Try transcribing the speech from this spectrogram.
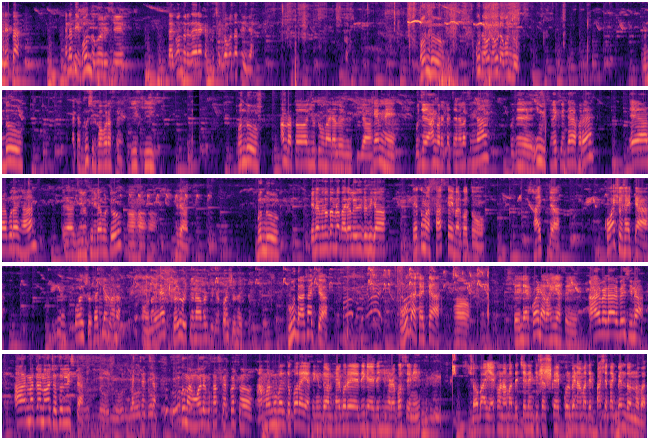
আরে বা এনে দি বন্ধু করেছে। যাই বন্ধুরে যাই একটা খুশির খবর দা থেকে যা। বন্ধু উঠো উঠো উঠো বন্ধু। বন্ধু একটা খুশির খবর আছে। কি কি? বন্ধু আমরা তো ইউটিউব ভাইরাল হয়ে গেছি। কেমনে? ওই যে আঙ্গর একটা চ্যানেল আছে না ওই যে ইংলিশ লিখলে দেওয়া পরে এ আর পুরা হ্যান জিরো থ্রি ডাবল টু হ্যাঁ হ্যাঁ এটা। বন্ধু এটা মধ্যে তো আমরা ভাইরাল হয়ে যেতেছি গা। তে তোমার সাবস্ক্রাইবার কত? ষাটটা। কয়শো ষাটটা? কয়শো ষাটটা মারা। ও না একশোই হইছে না আবার দিকে কয়শো ষাটটা। হুদা ষাটটা। বুধা ষাটটা? হ্যাঁ। তাইলে আর কয়টা বাহি আছে? আর বেটা আর বেশি না। আর মাত্র নয়শো চল্লিশটা। আচ্ছা আচ্ছা। তোমার মোবাইলে কি সাবস্ক্রাইব করছ? আমার মোবাইল তো করাই আছে কিন্তু এখন হ্যাঁ করে দিঘায় দেখি হেরা করছেনি সবাই এখন আমাদের চ্যানেলটি সাবস্ক্রাইব করবেন আমাদের পাশে থাকবেন ধন্যবাদ।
